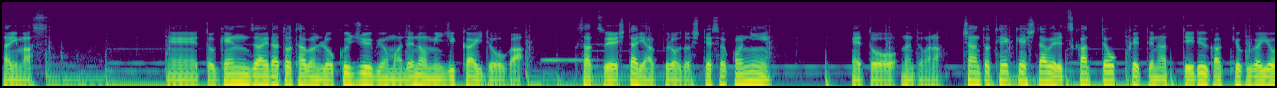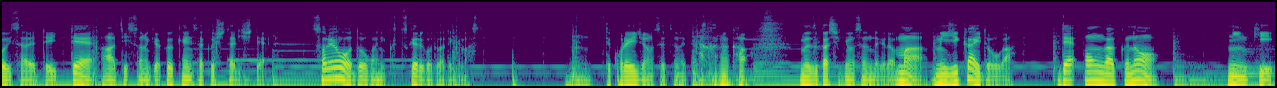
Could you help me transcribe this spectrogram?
なります。えっ、ー、と、現在だと多分60秒までの短い動画、撮影したりアップロードして、そこに、えっ、ー、と、なんていうかな、ちゃんと提携した上で使って OK ってなっている楽曲が用意されていて、アーティストの曲検索したりして、それを動画にくっつけることができます。うん、で、これ以上の説明ってなかなか 難しい気もするんだけど、まあ、短い動画で音楽の人気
